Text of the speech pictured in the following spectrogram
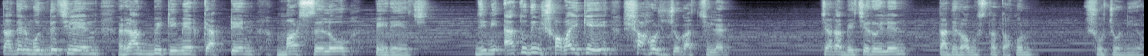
তাদের মধ্যে ছিলেন রাগবি টিমের ক্যাপ্টেন মার্সেলো পেরেজ, যিনি এতদিন সবাইকে সাহস যোগাচ্ছিলেন। যারা বেঁচে রইলেন, তাদের অবস্থা তখন শোচনীয়।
